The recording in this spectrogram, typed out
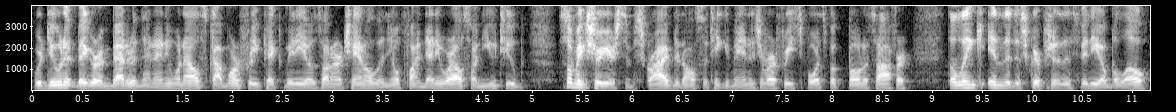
We're doing it bigger and better than anyone else. Got more free pick videos on our channel than you'll find anywhere else on YouTube. So make sure you're subscribed and also take advantage of our free sportsbook bonus offer. The link in the description of this video below.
